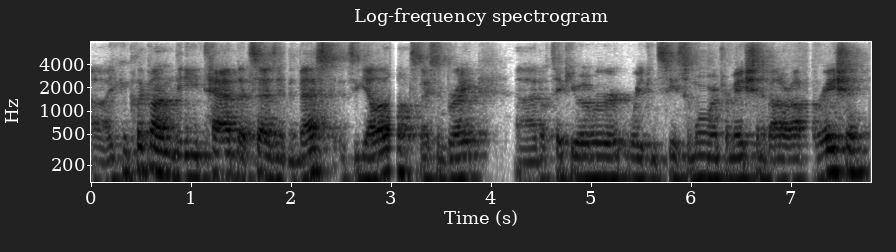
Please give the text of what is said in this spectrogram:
Uh, you can click on the tab that says invest. It's yellow. It's nice and bright. Uh, it'll take you over where you can see some more information about our operation.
